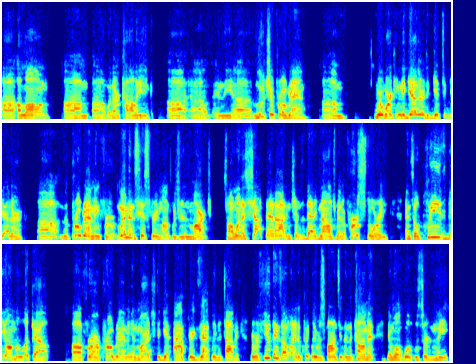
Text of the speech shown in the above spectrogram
uh, along um, uh, with our colleague uh, uh, in the uh, Lucha program. Um, we're working together to get together the programming for Women's History Month, which is in March. So I want to shout that out in terms of that acknowledgement of her story. And so please be on the lookout uh, for our programming in March to get after exactly the topic. There were a few things I wanted to quickly respond to in the comment, then we'll, we'll, we'll, certainly,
